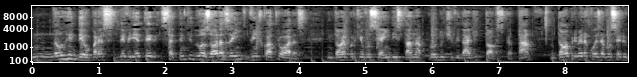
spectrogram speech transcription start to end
não rendeu, parece que deveria ter 72 horas em 24 horas. Então é porque você ainda está na produtividade tóxica, tá? Então a primeira coisa é você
